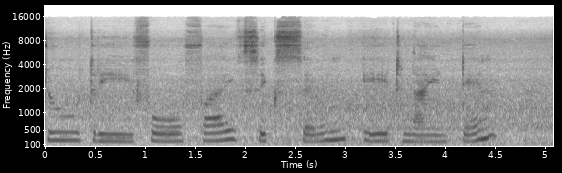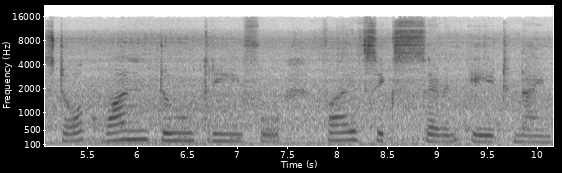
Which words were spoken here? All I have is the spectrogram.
2, 3, 4, 5, 6, 7, 8, 9, 10. Stock. 1, 2, 3, 4, 5, 6, 7, 8, 9,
